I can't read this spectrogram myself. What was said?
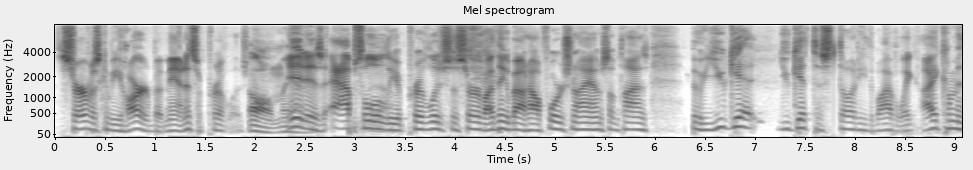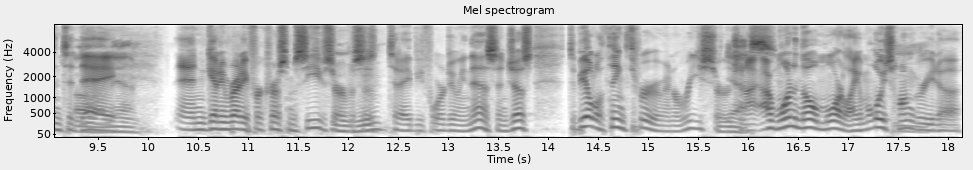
service can be hard, but man, it's a privilege. Oh, man. It is absolutely a privilege to serve. I think about how fortunate I am sometimes. Though you get, you get to study the Bible. Like I come in oh, today Oh. And getting ready for Christmas Eve services Mm-hmm. today before doing this, and just to be able to think through and research. And I, I want to know more. Like I'm always mm-hmm. hungry to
